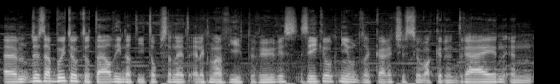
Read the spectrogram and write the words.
Ehm, dus dat boeit ook totaal niet dat die topsnelheid eigenlijk maar 4 per uur is. Zeker ook niet omdat de karretjes zo wat kunnen draaien en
